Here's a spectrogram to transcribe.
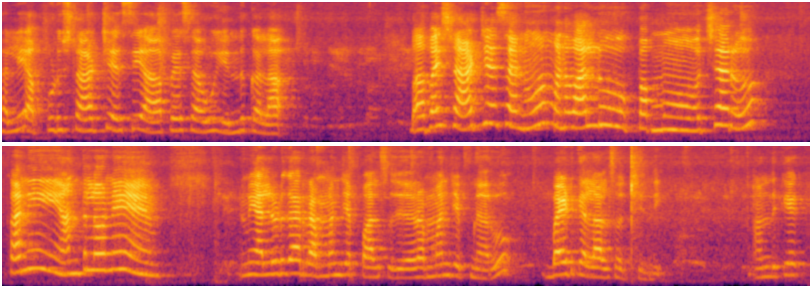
తల్లి అప్పుడు స్టార్ట్ చేసి ఆపేశావు ఎందుకలా? బాబాయ్ స్టార్ట్ చేశాను. మన వాళ్ళు పాపము వచ్చారు. కానీ అంతలోనే మీ అల్లుడు గారు రమ్మని చెప్పాల్సి రమ్మని చెప్పినారు. బయటికి వెళ్ళాల్సి వచ్చింది అందుకే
